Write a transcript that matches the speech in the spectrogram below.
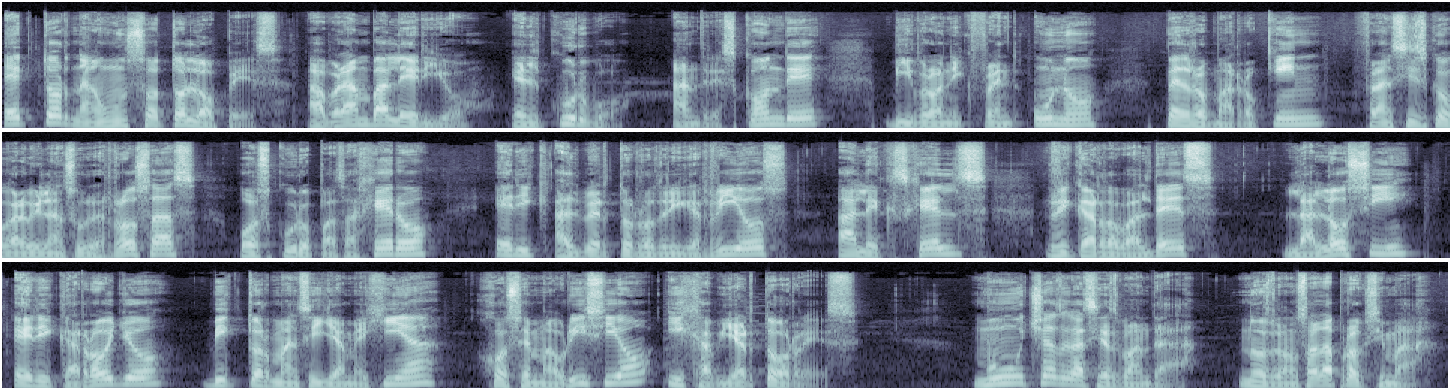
Héctor Naún Soto López, Abraham Valerio, El Curvo, Andrés Conde, Vibronic Friend 1, Pedro Marroquín, Francisco Gabriel Ansúrez Rosas, Oscuro Pasajero, Eric Alberto Rodríguez Ríos, Alex Hells, Ricardo Valdés, La Losi, Eric Arroyo, Víctor Mancilla Mejía, José Mauricio y Javier Torres. Muchas gracias, banda. Nos vemos a la próxima.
